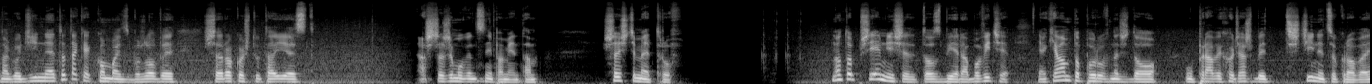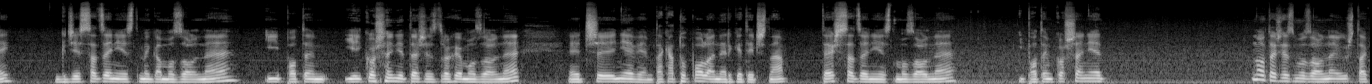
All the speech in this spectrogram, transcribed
na godzinę, to tak jak kombajn zbożowy, szerokość tutaj jest, a szczerze mówiąc nie pamiętam, 6 metrów. No to przyjemnie się to zbiera, bo wiecie, jak ja mam to porównać do uprawy chociażby trzciny cukrowej, gdzie sadzenie jest mega mozolne i potem jej koszenie też jest trochę mozolne, e, czy nie wiem, taka topola energetyczna, też sadzenie jest mozolne i potem koszenie no też jest mozolne, już tak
